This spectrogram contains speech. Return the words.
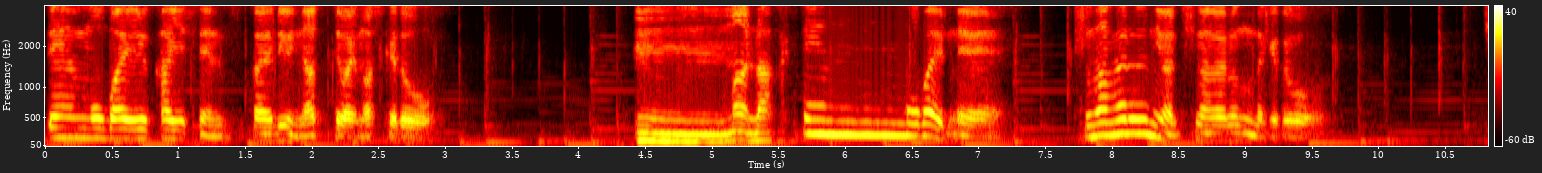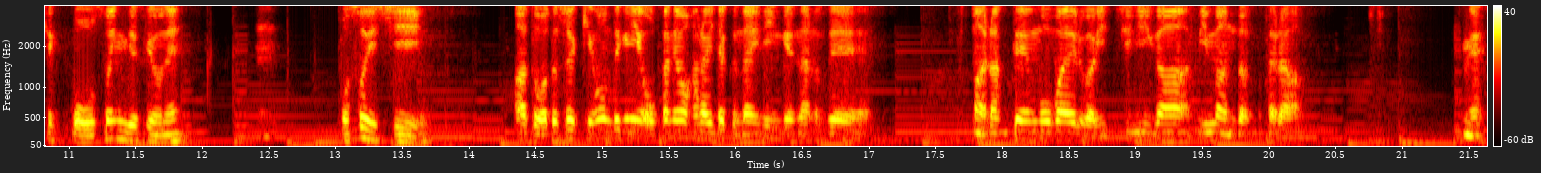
天モバイル回線使えるようになってはいますけど、うん、まあ楽天モバイルね、つながるにはつながるんだけど、結構遅いんですよね。うん、遅いし、あと私は基本的にお金を払いたくない人間なので、まあ楽天モバイルは1ギガ未満だったら、ね、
